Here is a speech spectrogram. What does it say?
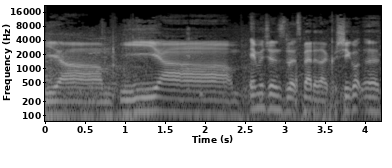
Yum, yum. Imogen's looks better though because she got the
